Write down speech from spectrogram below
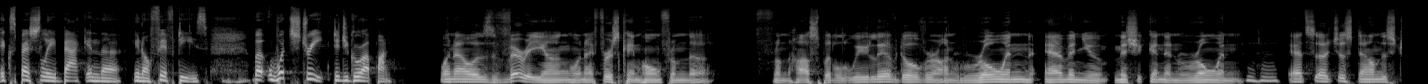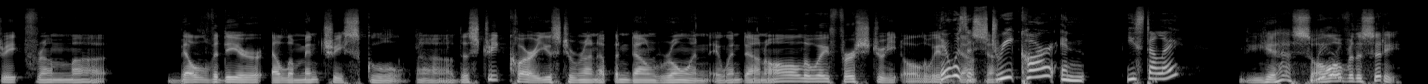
especially back in the you know 50s. Mm-hmm. But what street did you grow up on? When I was very young, when I first came home from the from the hospital, we lived over on Rowan Avenue, Michigan and Rowan. Mm-hmm. It's uh, just down the street from uh, Belvedere Elementary School. Uh, the streetcar used to run up and down Rowan. It went down all the way First Street, all the way. There was downtown. a streetcar in East LA. Yes, really? all over the city.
